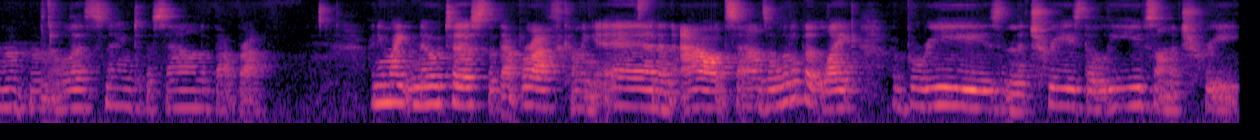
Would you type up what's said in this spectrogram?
Mm-hmm. Listening to the sound of that breath. And you might notice that that breath coming in and out sounds a little bit like a breeze in the trees, the leaves on a tree,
